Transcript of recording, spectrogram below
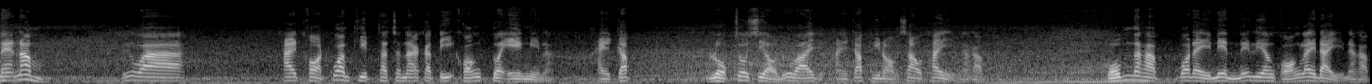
แนะนำ หรือว่าถ่ายทอดความคิดทัศนคติของตัวเองนี่นะให้กับโลกโซเชียลหรือว่าให้กับพี่น้องชาวไทยนะครับ ผมนะครับว่าได้เน้นในเรื่องของรายได้นะครับ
